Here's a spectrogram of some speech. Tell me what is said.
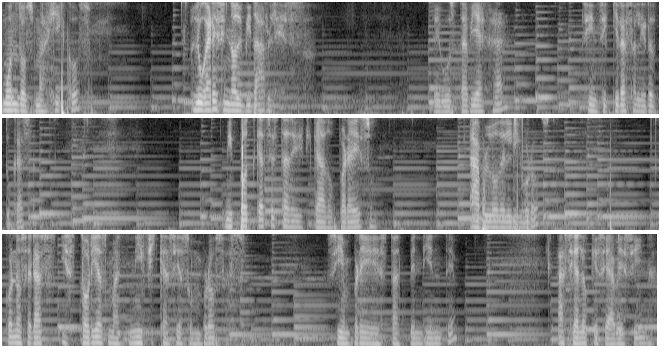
mundos mágicos, lugares inolvidables. ¿Te gusta viajar sin siquiera salir de tu casa? Mi podcast está dedicado para eso. Hablo de libros. Conocerás historias magníficas y asombrosas. Siempre estad pendiente hacia lo que se avecina.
